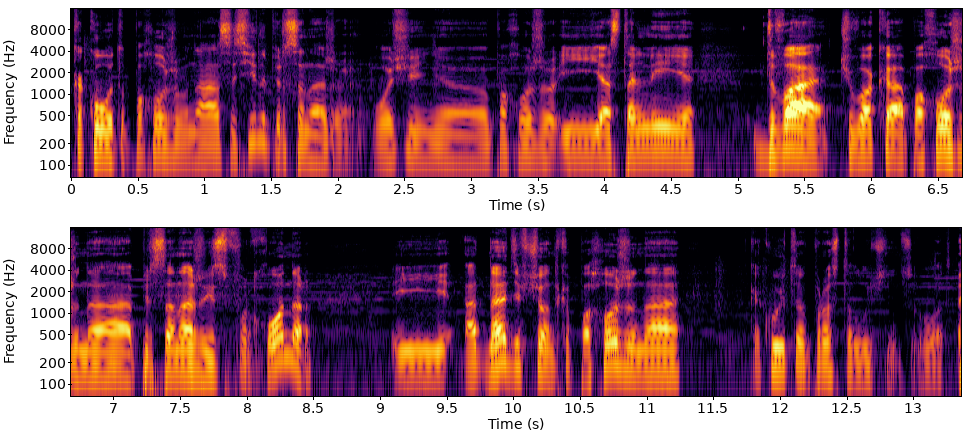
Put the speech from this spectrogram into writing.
какого-то похожего на ассасина персонажа. Очень э, похоже. И остальные два чувака похожи на персонажей из For Honor. И одна девчонка похожа на какую-то просто лучницу. Вот.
